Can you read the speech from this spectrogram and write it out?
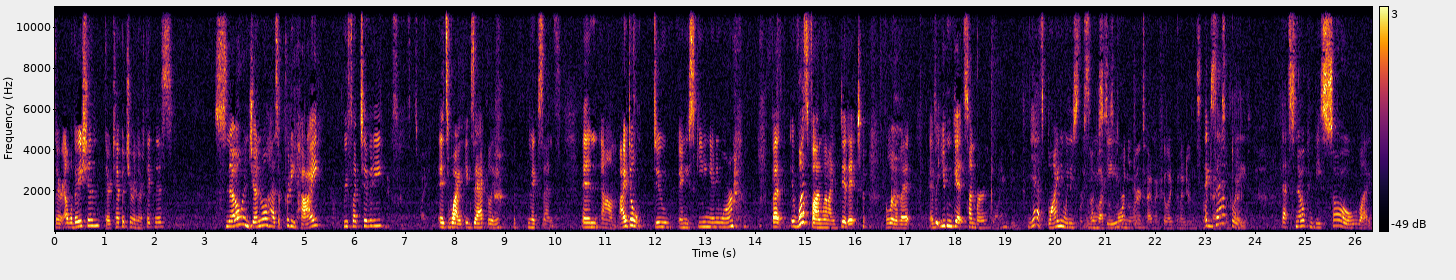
their elevation, their temperature, and their thickness. Snow in general has a pretty high reflectivity. Makes sense. It's white. It's white, exactly. It makes sense. And um, I don't do any skiing anymore, but it was fun when I did it a little bit. But you can get sunburn. Blinding. Yeah, it's blinding when you, Wear when you sunglasses ski. more in the wintertime, I feel like, than I do in the summertime. Exactly. sometimes. That snow can be so like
